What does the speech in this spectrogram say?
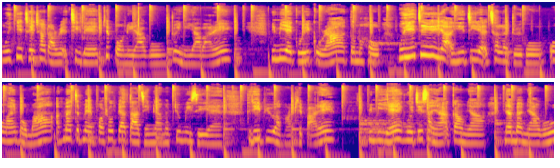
ငွေညှစ်ချင်းချောက်တာတွေအထိလည်းဖြစ်ပေါ်နေတာကိုတွေ့နေရပါတယ်။မိမိရဲ့ကိုယ်ရေးကိုယ်တာသို့မဟုတ်ငွေရေးကြေးရအရေးကြီးတဲ့အချက်လက်တွေကို online ပေါ်မှာအမှတ်တမဲ့ဖော်ထုတ်ပြသခြင်းများမပြုမိစေရန်သတိပြုရမှာဖြစ်ပါတယ်။ မိမိရဲ့ငွေကြေးဆိုင်ရာအကောင့်များနံပါတ်များကို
